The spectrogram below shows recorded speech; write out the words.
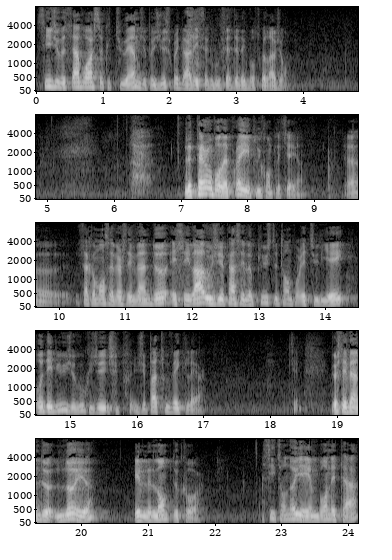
Si je veux savoir ce que tu aimes, je peux juste regarder ce que vous faites avec votre argent. Le parable après est plus compliqué. Hein. Euh, ça commence à verset 22 et c'est là où j'ai passé le plus de temps pour étudier. Au début, j'avoue que je n'ai pas trouvé clair. Verset 22, l'œil est la lampe du corps. Si ton œil est en bon état,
